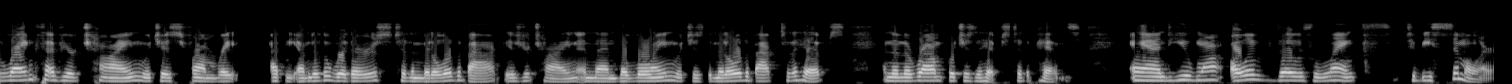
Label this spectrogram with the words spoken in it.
length of your chine which is from right at the end of the withers to the middle of the back is your chine, and then the loin, which is the middle of the back to the hips, and then the rump, which is the hips to the pins. And you want all of those lengths to be similar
